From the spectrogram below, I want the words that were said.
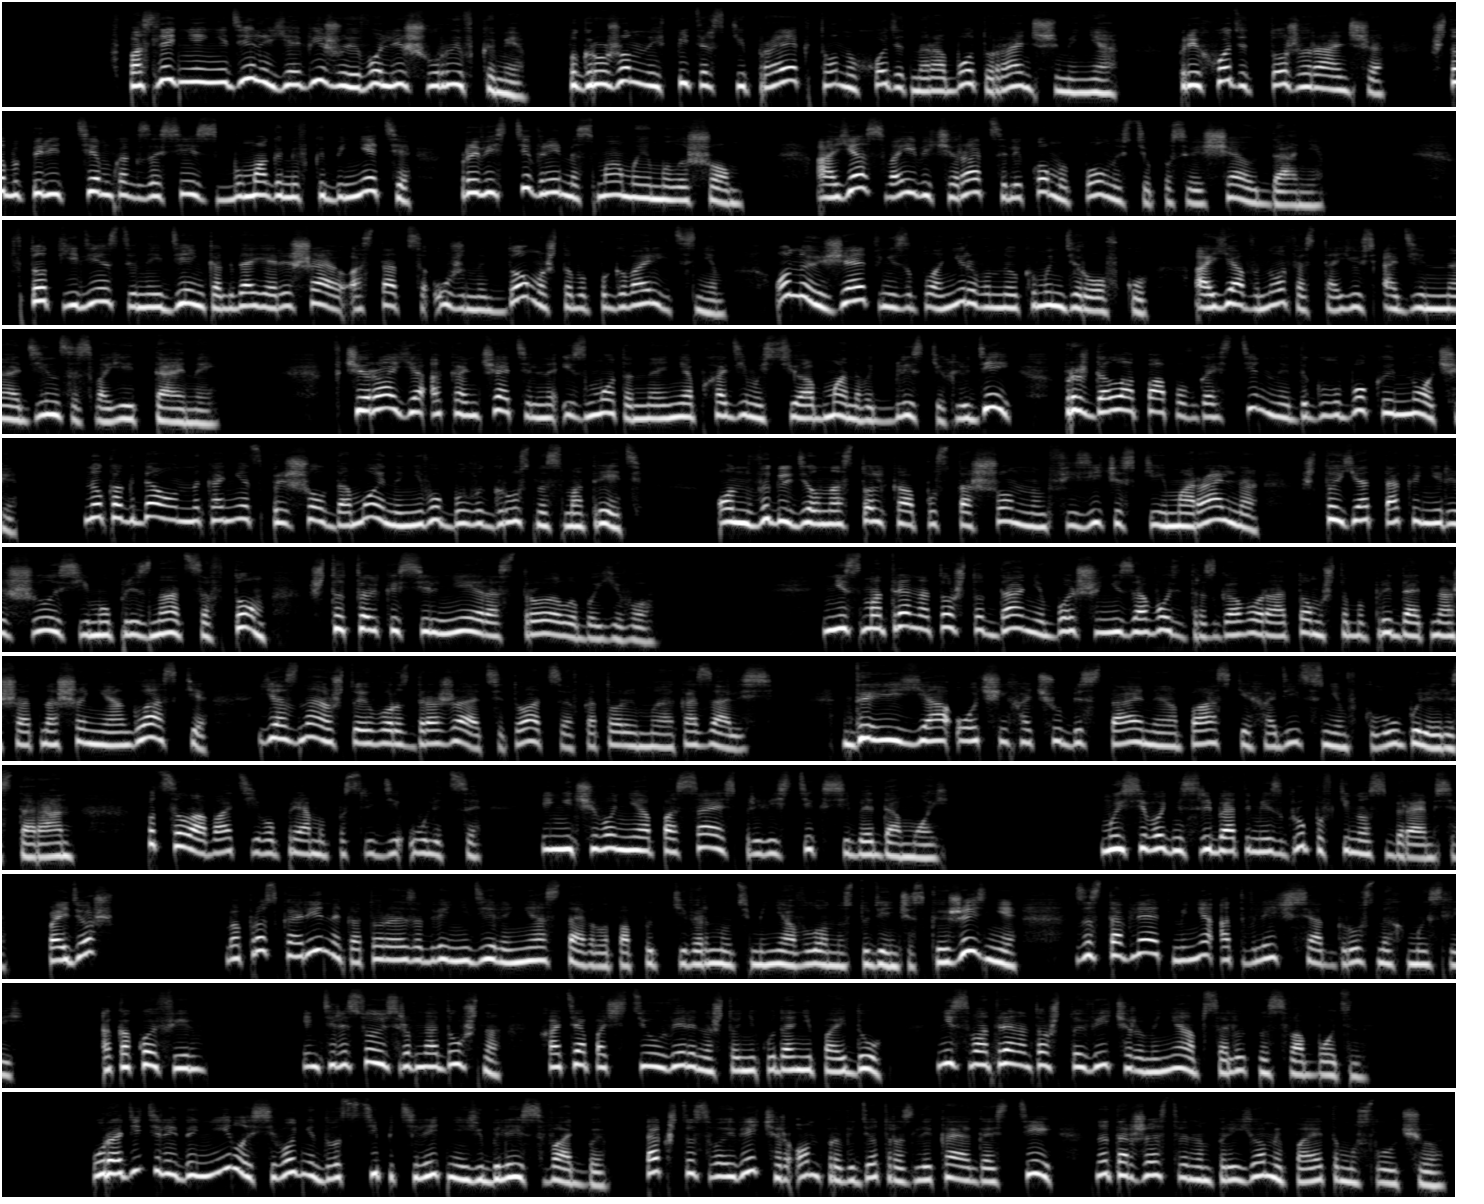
В последние недели я вижу его лишь урывками. Погруженный в питерский проект, он уходит на работу раньше меня — приходит тоже раньше, чтобы перед тем, как засесть с бумагами в кабинете, провести время с мамой и малышом. А я свои вечера целиком и полностью посвящаю Дане. В тот единственный день, когда я решаю остаться ужинать дома, чтобы поговорить с ним, он уезжает в незапланированную командировку, а я вновь остаюсь один на один со своей тайной. Вчера я, окончательно измотанная необходимостью обманывать близких людей, прождала папу в гостиной до глубокой ночи. Но когда он, наконец, пришел домой, на него было грустно смотреть. Он выглядел настолько опустошенным физически и морально, что я так и не решилась ему признаться в том, что только сильнее расстроило бы его. Несмотря на то, что Даня больше не заводит разговора о том, чтобы придать наши отношения огласке, я знаю, что его раздражает ситуация, в которой мы оказались. Да и я очень хочу без тайной опаски ходить с ним в клуб или ресторан, поцеловать его прямо посреди улицы и, ничего не опасаясь, привести к себе домой. Мы сегодня с ребятами из группы в кино собираемся. Пойдешь? Вопрос Карины, которая за две недели не оставила попытки вернуть меня в лоно студенческой жизни, заставляет меня отвлечься от грустных мыслей. А какой фильм? Интересуюсь равнодушно, хотя почти уверена, что никуда не пойду, несмотря на то, что вечер у меня абсолютно свободен. У родителей Даниила сегодня 25-летний юбилей свадьбы, так что свой вечер он проведет, развлекая гостей на торжественном приеме по этому случаю.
